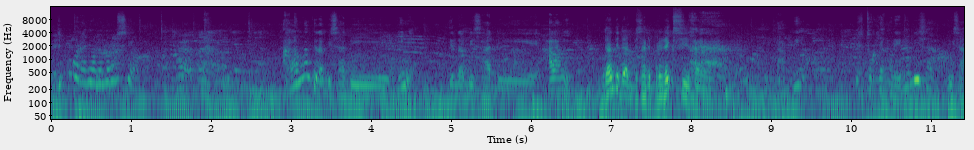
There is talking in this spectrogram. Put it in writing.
jadi bukan hanya oleh manusia. Nah alam kan tidak bisa di ini ya, tidak bisa dihalangi. Dan tidak bisa diprediksi saya. Nah, tapi untuk yang lainnya bisa bisa.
